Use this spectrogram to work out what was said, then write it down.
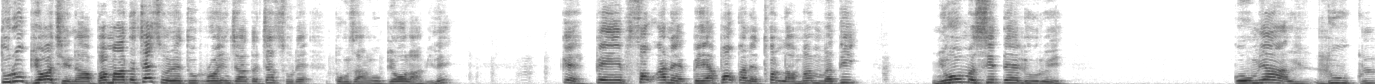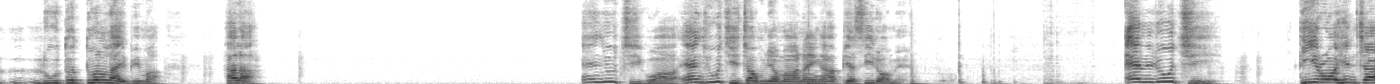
သူတို့ပြောချင်တာဗမာတကြက်ဆိုတဲ့သူရိုဟင်ဂျာတကြက်ဆိုတဲ့ပုံစံကိုပြောလာပြီလေကဲပေဆောက်အနဲ့ပေအပေါက်ကနေထွက်လာမှမသိမျိုးမစစ်တဲ့လူတွေကိုမြလူလူတွတွန်းလိုက်ပြီးမှဟာလား NUG ကွာ NUG ကြောင့်မြန်မာနိုင်ငံပျက်စီးတော့မယ် NUG ဒီရိုဟင်ဂျာ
